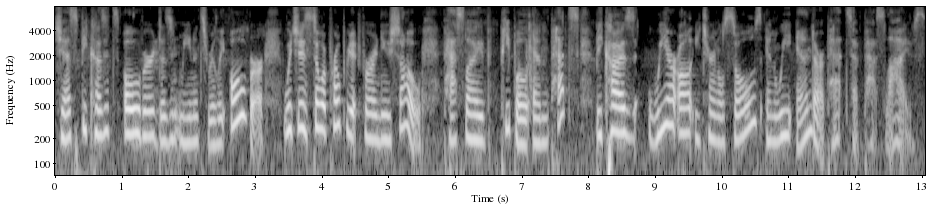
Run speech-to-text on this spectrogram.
Just because it's over doesn't mean it's really over, which is so appropriate for our new show, Past Life People and Pets, because we are all eternal souls, and we and our pets have past lives.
